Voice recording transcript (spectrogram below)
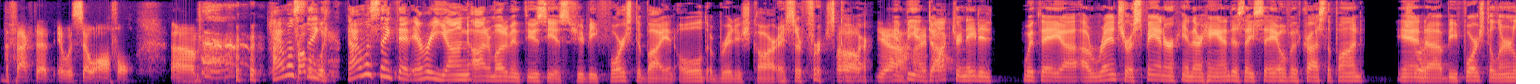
the fact that it was so awful. Um, I almost Probably. think I almost think that every young automotive enthusiast should be forced to buy an old British car as their first car, Oh, yeah, and be indoctrinated with a uh, a wrench or a spanner in their hand, as they say over across the pond, and Sure. uh, be forced to learn a,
